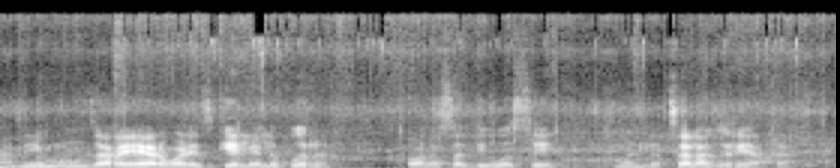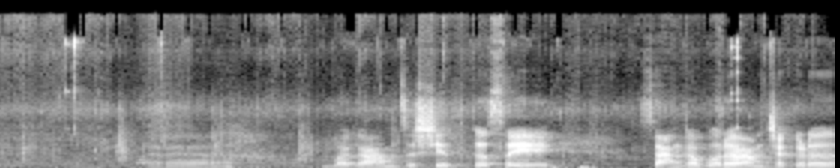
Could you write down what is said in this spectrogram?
आणि मग जरा यारवाळीच गेलेलं बरं. थोडासा दिवस आहे. म्हटलं चला घरी आता. तर बघा आमचं शेत कसं आहे. सांगा बरं आमच्याकडं.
